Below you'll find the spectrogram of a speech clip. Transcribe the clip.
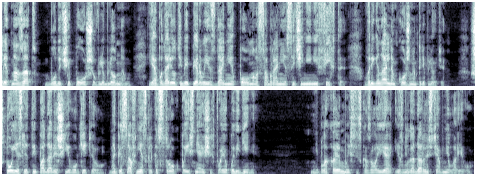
лет назад, будучи по уши влюбленным, я подарил тебе первое издание полного собрания сочинений Фихте в оригинальном кожаном переплете. Что, если ты подаришь его Гитлеру, написав несколько строк, поясняющих твое поведение? «Неплохая мысль», — сказала я и с благодарностью обняла его.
